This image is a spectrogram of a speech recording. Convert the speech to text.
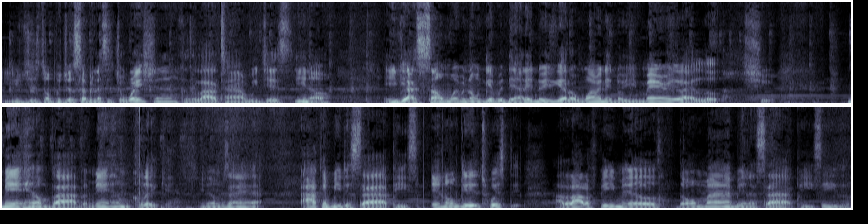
you just don't put yourself in that situation because a lot of time we just you know and you got some women don't give a damn. They know you got a woman. They know you married. They're like, look, shoot, me and him vibing, me and him clicking. You know what I'm saying? I can be the side piece. And don't get it twisted. A lot of females don't mind being a side piece either.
